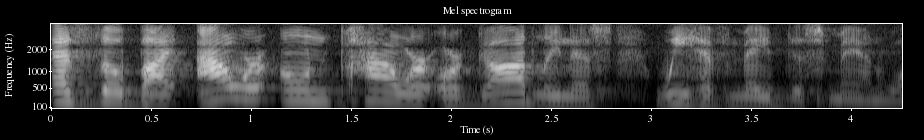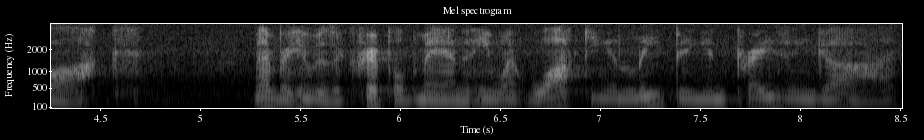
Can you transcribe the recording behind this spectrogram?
As though by our own power or godliness we have made this man walk. Remember, he was a crippled man and he went walking and leaping and praising God.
